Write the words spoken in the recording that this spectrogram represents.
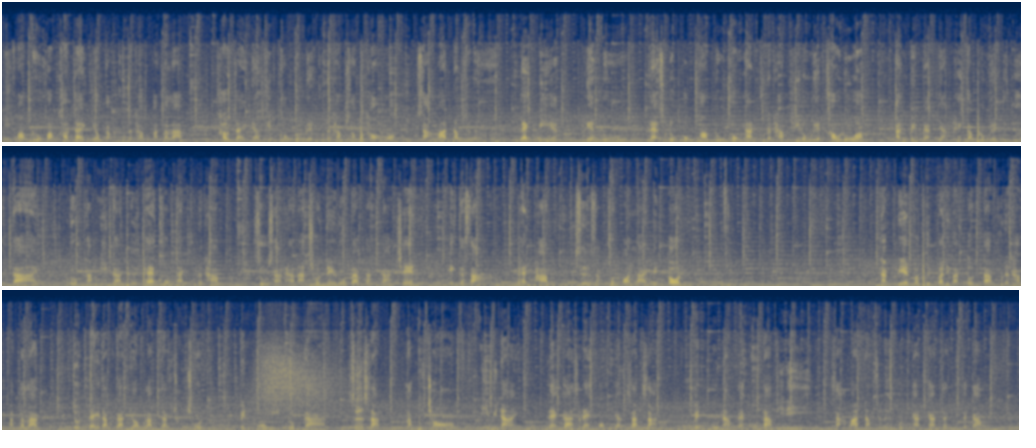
มีความรู้ความเข้าใจเกี่ยวกับคุณธรรมอัตลักษณ์ เข้าใจแนวคิดของโรงเรียนคุณธรรมสพทสามารถนำเสนอ แลกเปลี่ยน เรียนรู้ และสรุปองค์ความรู้โครงงานคุณธรรมที่โรงเรียนเข้าร่วม อันเป็นแบบอย่างให้กับโรงเรียนอื่น ๆ ได้ รวมทั้งมีการเผยแพร่โครงงานคุณธรรม สู่สาธารณชนในรูปแบบต่างๆ เช่น เอกสาร แผ่นพับ สื่อสังคมออนไลน์เป็นต้น นักเรียนประพฤติปฏิบัติตนตามคุณธรรมอัตลักษณ์ จนได้รับการยอมรับจากชุมชน เป็นผู้มีอุดมการณ์ซื่อสัตย์รับผิดชอบ มีวินัย และกล้าแสดงออกอย่างสร้างสรรค์ เป็นผู้นำและผู้ามารถนำเสนอผลงานการจัดกิจกรรม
